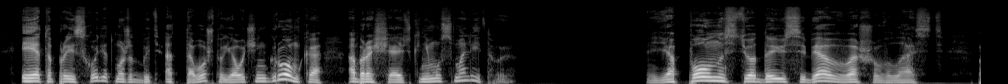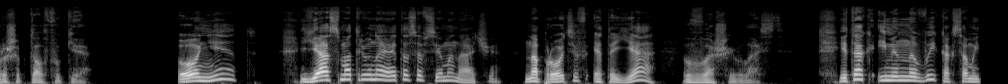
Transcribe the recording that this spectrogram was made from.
— «и это происходит, может быть, от того, что я очень громко обращаюсь к Нему с молитвою. «Я полностью отдаю себя в вашу власть», — прошептал Фуке. «О, нет, я смотрю на это совсем иначе. Напротив, это я в вашей власти. Итак, именно вы, как самый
